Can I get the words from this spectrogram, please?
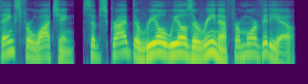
Thanks for watching, subscribe the Real Wheels Arena for more video.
